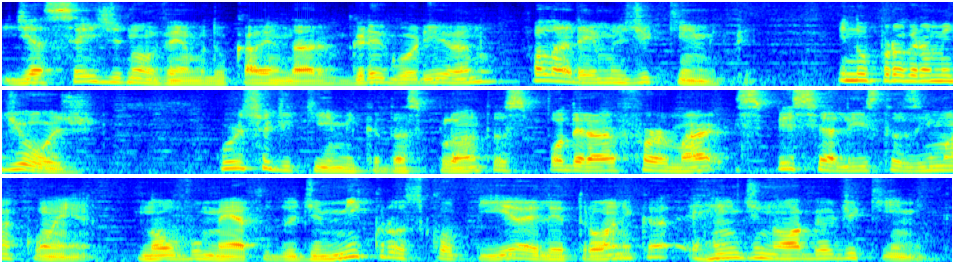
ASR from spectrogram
e dia 6 de novembro do calendário Gregoriano, falaremos de Química. E no programa de hoje, curso de Química das Plantas poderá formar especialistas em maconha. Novo método de microscopia eletrônica rende Nobel de Química.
